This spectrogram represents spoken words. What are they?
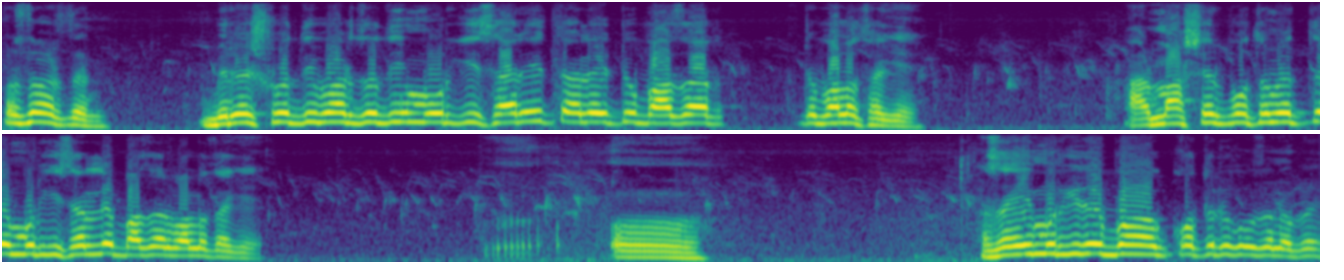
বুঝতে পারছেন? বৃহস্পতিবার যদি মুরগি ছাড়ি তাহলে একটু বাজার একটু ভালো থাকে। আর মাসের প্রথমের তে মুরগি ছাড়লে বাজার ভালো থাকে। ও। আচ্ছা এই মুরগিটা কতটুকু ওজন হবে?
